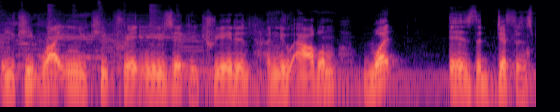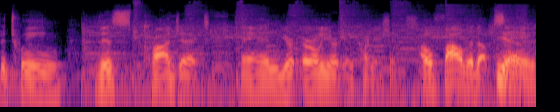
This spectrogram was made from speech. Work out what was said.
Well, you keep writing, you keep creating music, you created a new album. What is the difference between this project and your earlier incarnations? I will follow that up Yeah. saying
